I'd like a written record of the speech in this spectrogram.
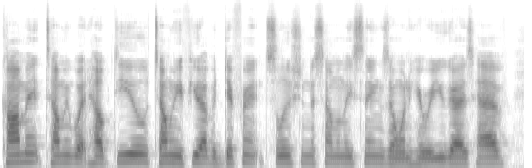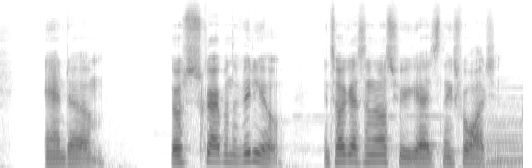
comment, tell me what helped you. Tell me if you have a different solution to some of these things. I want to hear what you guys have. And um, go subscribe on the video. Until I got something else for you guys, thanks for watching.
